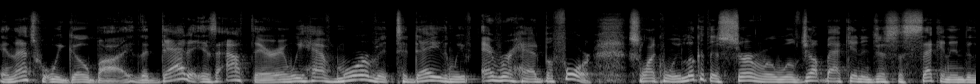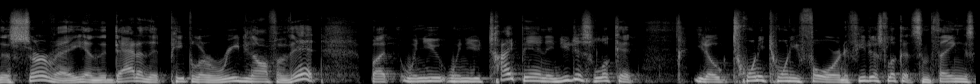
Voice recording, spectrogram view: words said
and that's what we go by, the data is out there, and we have more of it today than we've ever had before. So, like when we look at this survey, we'll jump back in in just a second into this survey and the data that people are reading off of it. But when you when you type in and you just look at you know 2024 and if you just look at some things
